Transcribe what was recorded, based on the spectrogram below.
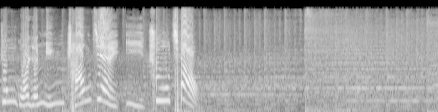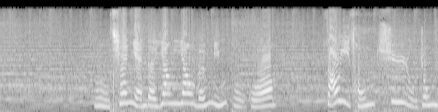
中国人民长剑已出鞘。五千年的泱泱文明古国，早已从屈辱中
